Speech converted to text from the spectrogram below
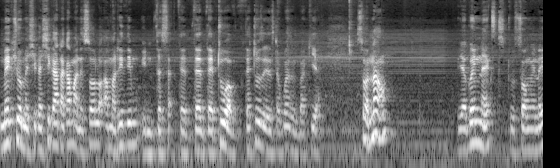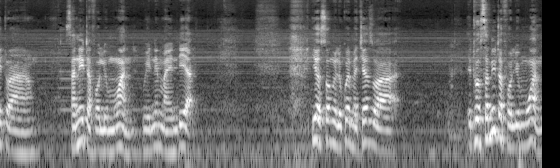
make sure umeshika shika hata kama ni solo ama rhythm in the the, the, the two of the two zitakuwa zimebakia. So now we are going next to song inaitwa Sanita Volume 1 Winnie My Dear. Hiyo song ilikuwa imechezwa it was Sanita Volume 1.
